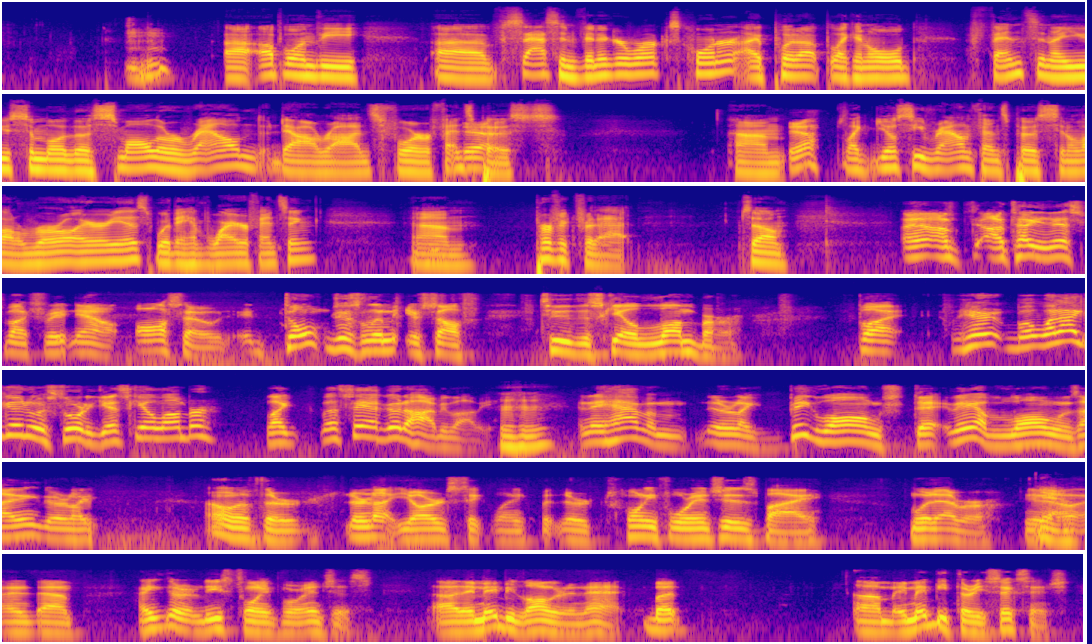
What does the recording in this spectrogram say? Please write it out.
Mm-hmm. Uh, up on the uh, Sass and Vinegar Works corner, I put up like an old fence, and I used some of the smaller round dowel rods for fence Yeah. posts. Um, yeah. like you'll see round fence posts in a lot of rural areas where they have wire fencing. Um, perfect for that. So I'll, I'll tell you this much right now. Also, don't just limit yourself to the scale lumber. But here, but when I go to a store to get scale lumber, like let's say I go to Hobby Lobby mhm. and they have them, they're like big long. St- they have long ones. I think they're like, I don't know if they're they're not yardstick length, but they're 24 inches by whatever, you Yeah. know. And um, I think they're at least 24 inches. Uh, they may be longer than that, but um, it may be 36 inch.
